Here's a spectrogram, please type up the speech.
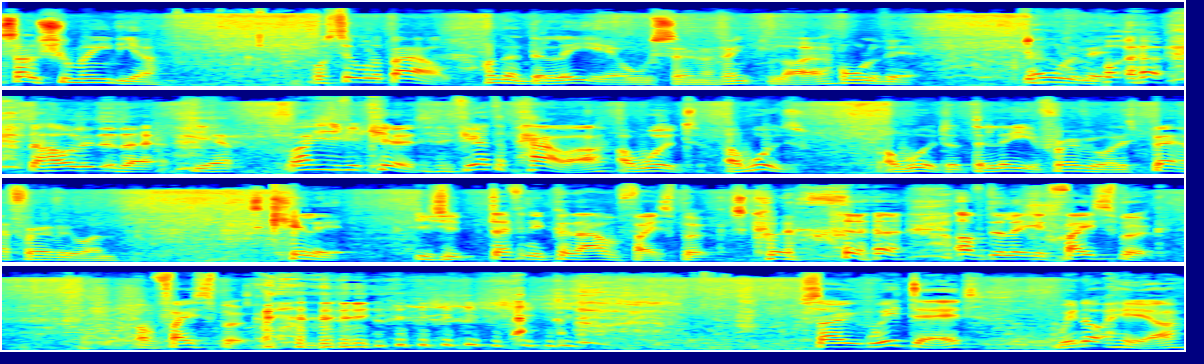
Social media. What's it all about? I'm going to delete it all soon, I think. Liar. All of it. All of it. the whole internet. Yep. Imagine if you could. If you had the power, I would. I would. I would. I'd delete it for everyone. It's better for everyone. Just kill it. you should definitely put that on Facebook. I've deleted Facebook on Facebook. so we're dead. We're not here.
